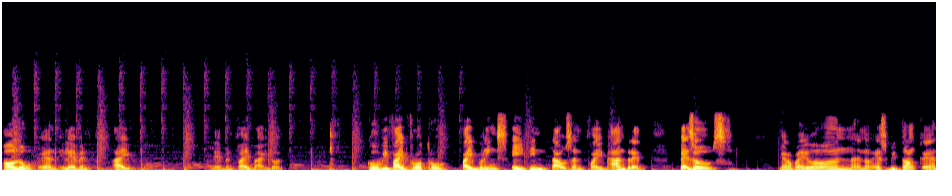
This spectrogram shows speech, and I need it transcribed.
hollow. Ayan, 11.5. 11.5, idol. Kobe 5 Rotro, 5 rings, 18,500 pesos. Meron pa yun, ano, SB Dunk, ayan,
